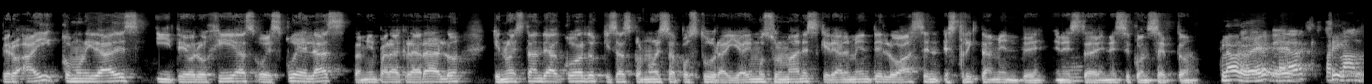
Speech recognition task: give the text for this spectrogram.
Pero hay comunidades y teologías o escuelas, también para aclararlo, que no están de acuerdo quizás con nuestra postura y hay musulmanes que realmente lo hacen estrictamente en, esta, en ese concepto. Claro, eh, eh perdón,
